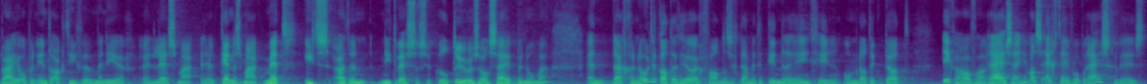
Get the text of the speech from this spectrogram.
waar je op een interactieve manier een les eh, kennis maakt met iets uit een niet-westerse cultuur, zoals zij het benoemen. En daar genoot ik altijd heel erg van als ik daar met de kinderen heen ging, omdat ik dat. Ik hou van reizen en je was echt even op reis geweest.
